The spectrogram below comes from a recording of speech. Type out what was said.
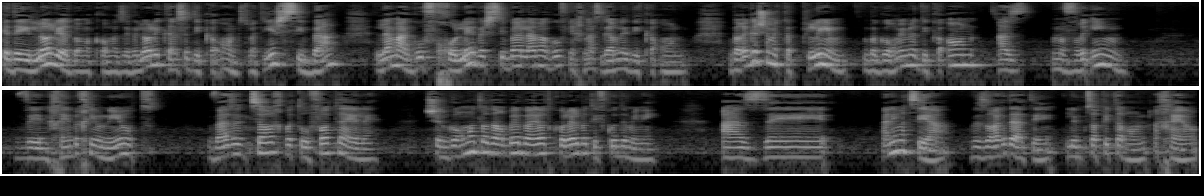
כדי לא להיות במקום הזה ולא להיכנס לדיכאון. זאת אומרת, יש סיבה למה הגוף חולה ויש סיבה למה הגוף נכנס גם לדיכאון. ברגע שמטפלים בגורמים לדיכאון, אז מבריאים וחיים בחיוניות, ואז אין צורך בתרופות האלה, שהן גורמות לעוד הרבה בעיות, כולל בתפקוד המיני. אז uh, אני מציעה, וזו רק דעתי, למצוא פתרון אחר,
